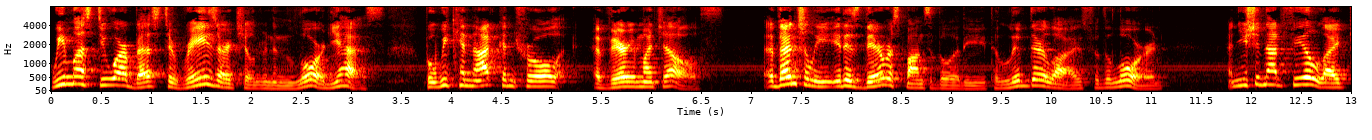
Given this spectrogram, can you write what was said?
We must do our best to raise our children in the Lord, yes, but we cannot control very much else. Eventually, it is their responsibility to live their lives for the Lord. And you should not feel like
